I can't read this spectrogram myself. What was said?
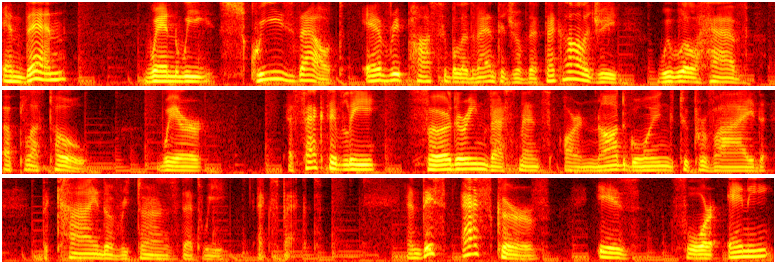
and then when we squeezed out every possible advantage of the technology, we will have a plateau where effectively further investments are not going to provide the kind of returns that we expect. And this S-curve is for any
